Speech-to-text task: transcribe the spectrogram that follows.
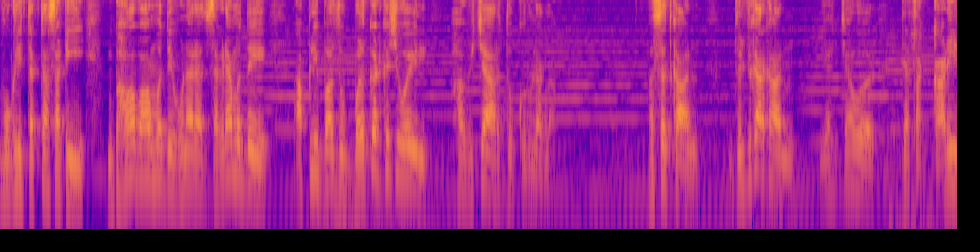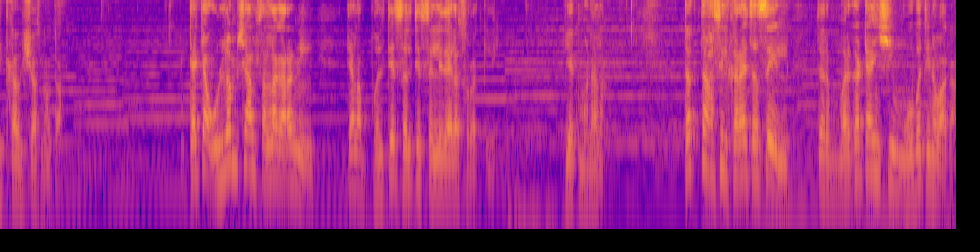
मोगली तख्तासाठी भावाभावामध्ये होणाऱ्या झगड्यामध्ये आपली बाजू बळकट कशी होईल हा विचार तो करू लागला. हसद खान जुल्फिकार खान यांच्यावर त्याचा काडी इतका विश्वास नव्हता. त्याच्या उल्लमशाल सल्लागारांनी त्याला भलते सलते सल्ले द्यायला सुरुवात केली. एक म्हणाला तख्त हासिल करायचं असेल तर मरगट्यांशी मोबतीनं वागा.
